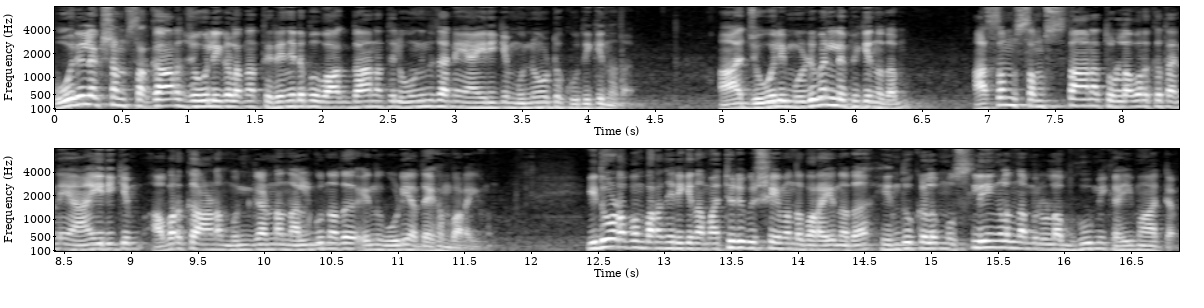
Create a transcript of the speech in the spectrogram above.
ഒരു ലക്ഷം സർക്കാർ ജോലികളെന്ന തിരഞ്ഞെടുപ്പ് വാഗ്ദാനത്തിൽ ഊന്നി തന്നെയായിരിക്കും മുന്നോട്ട് കുതിക്കുന്നത്. ആ ജോലി മുഴുവൻ ലഭിക്കുന്നതും അസം സംസ്ഥാനത്തുള്ളവർക്ക് തന്നെ ആയിരിക്കും അവർക്കാണ് മുൻഗണന നൽകുന്നത് എന്നുകൂടി അദ്ദേഹം പറയുന്നു. ഇതോടൊപ്പം പറഞ്ഞിരിക്കുന്ന മറ്റൊരു വിഷയമെന്ന് പറയുന്നത് ഹിന്ദുക്കളും മുസ്ലിങ്ങളും തമ്മിലുള്ള ഭൂമി കൈമാറ്റം.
